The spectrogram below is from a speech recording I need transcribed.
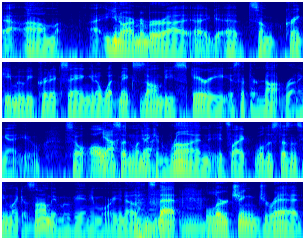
uh, um, you know, I remember uh, uh, uh, some cranky movie critic saying, you know, what makes zombies scary is that they're not running at you. So all Yeah, of a sudden, when yeah. they can run, it's like, well, this doesn't seem like a zombie movie anymore. You know, Mm-hmm, it's that lurching dread.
